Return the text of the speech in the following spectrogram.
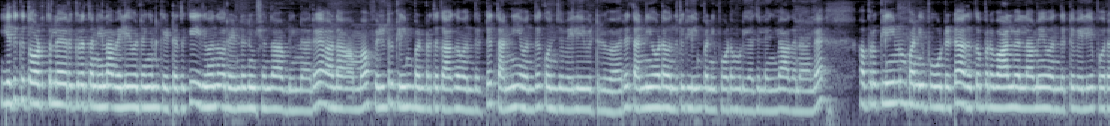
எதுக்கு தோட்டத்தில் இருக்கிற தண்ணியெல்லாம் வெளியே விடுறீங்கன்னு கேட்டதுக்கு இது வந்து ஒரு ரெண்டு நிமிஷம் தான் அப்படின்னாரு. ஆனால் ஆமாம் ஃபில்ட்ரு க்ளீன் பண்ணுறதுக்காக வந்துட்டு தண்ணியை வந்து கொஞ்சம் வெளியே விட்டுருவார். தண்ணியோடு வந்துட்டு க்ளீன் பண்ணி போட முடியாது இல்லைங்களா அதனால். அப்புறம் க்ளீனும் பண்ணி போட்டுட்டு அதுக்கப்புறம் வால்வ் எல்லாமே வந்துட்டு வெளியே போகிற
